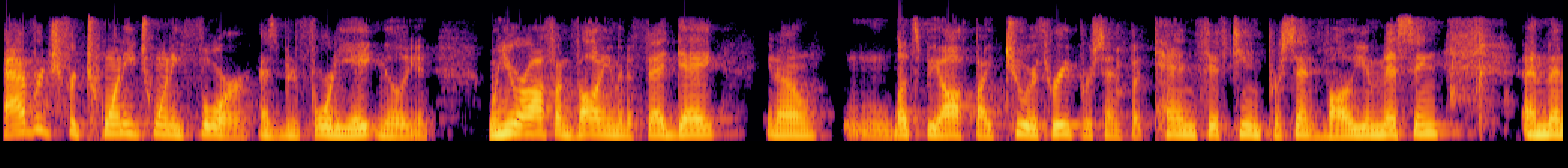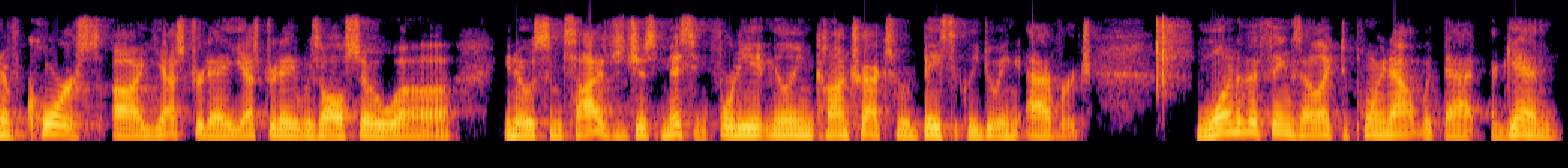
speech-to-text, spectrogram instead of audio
average for 2024 has been 48 million. When you're off on volume in a Fed day, you know, mm, let's be off by two or three percent, but 10, 15 percent volume missing. And then, of course, uh, yesterday, yesterday was also, uh, you know, some size was just missing. 48 million contracts. We were basically doing average. One of the things I like to point out with that, again,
